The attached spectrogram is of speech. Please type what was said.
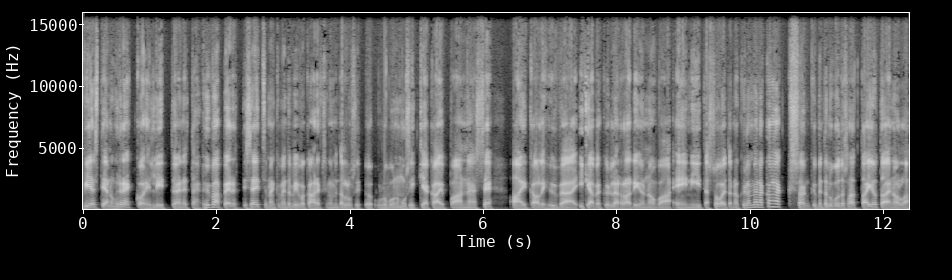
viestiä noihin rekkoihin liittyen, että hyvä Pertti 70-80-luvun musiikkia kaipaan. Se aika oli hyvää. Ikävä kyllä Radio Nova ei niitä soita. No kyllä meillä 80-luvulta saattaa jotain olla.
